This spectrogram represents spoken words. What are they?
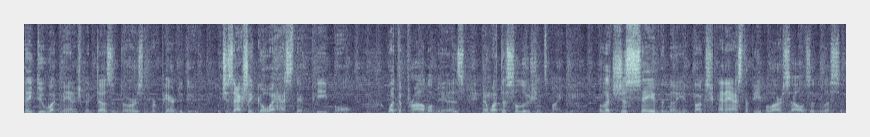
They do what management doesn't or isn't prepared to do, which is actually go ask their people what the problem is and what the solutions might be. But let's just save the million bucks and ask the people ourselves and listen.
